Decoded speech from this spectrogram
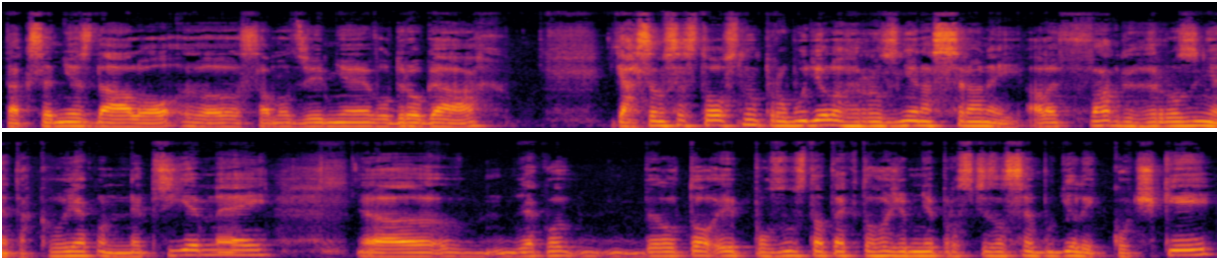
tak se mně zdálo samozřejmě o drogách. Já jsem se z toho snu probudil hrozně nasranej, ale fakt hrozně, takový jako nepříjemný, jako byl to i pozůstatek toho, že mě prostě zase budili kočky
